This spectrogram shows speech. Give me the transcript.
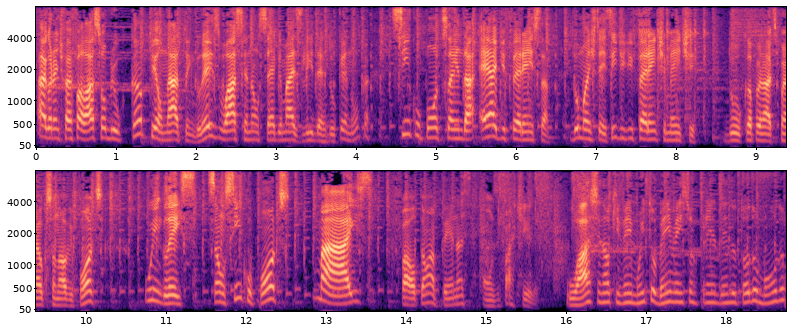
agora a gente vai falar sobre o campeonato inglês. O Arsenal segue mais líder do que nunca. Cinco pontos ainda é a diferença do Manchester City, diferentemente do campeonato espanhol, que são nove pontos. O inglês são cinco pontos, mas faltam apenas 11 partidas. O Arsenal que vem muito bem, vem surpreendendo todo mundo.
